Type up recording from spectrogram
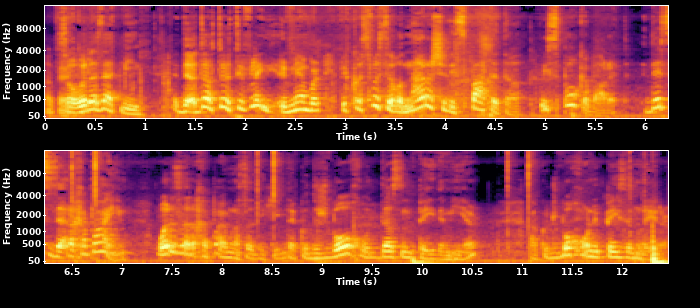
Okay. So what does that mean? The, to, to remember, because first of all, Narashir is pateta. We spoke about it. This is Erech Hapayim. What is Erech Hapayim Lasadikim? The Kodesh Baruch Hu doesn't pay them here. HaKadosh Baruch Hu only pays them later.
